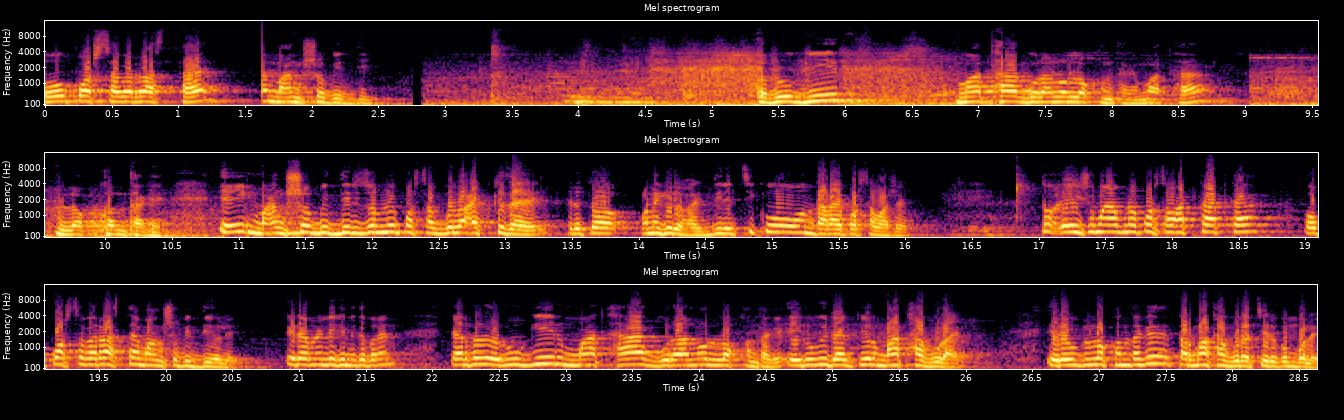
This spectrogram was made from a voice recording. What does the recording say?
ও প্রস্রাবের রাস্তায় মাংস বৃদ্ধি। রোগীর মাথা ঘোরানোর লক্ষণ থাকে। মাথা লক্ষণ থাকে। এই মাংস বৃদ্ধির জন্যই প্রস্রাবগুলো আটকে যায়। এটা তো অনেকেরই হয়। ধীরে চিকন দাঁড়ায় প্রস্রাব আসে। তো এই সময় আপনার প্রস্রাব আটকা আটকা ও প্রস্রাবের রাস্তায় মাংস বৃদ্ধি হলে, এটা আপনি লিখে নিতে পারেন। এরপরে রুগীর মাথা ঘোরানোর লক্ষণ থাকে। এই রুগীটার কি হলো? মাথা ঘোরায়। এরকম একটা লক্ষণ থাকে, তার মাথা ঘোরাচ্ছে এরকম বলে।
